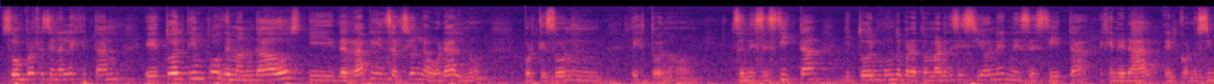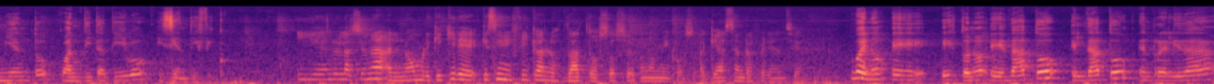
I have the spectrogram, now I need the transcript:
son profesionales que están eh, todo el tiempo demandados y de rápida inserción laboral, ¿no? Porque son esto, ¿no? Se necesita, y todo el mundo para tomar decisiones necesita generar el conocimiento cuantitativo y científico. Y en relación al nombre, ¿qué, quiere, qué significan los datos socioeconómicos? ¿A qué hacen referencia? Bueno, eh, esto, ¿no? Eh, dato, el dato en realidad,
